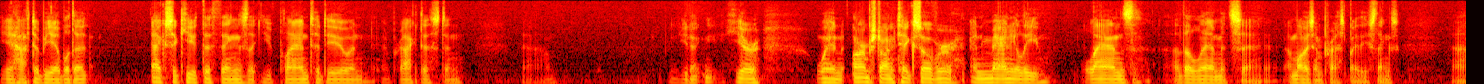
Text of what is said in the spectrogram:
you have to be able to execute the things that you plan to do and, and practiced. And um, you don't hear when Armstrong takes over and manually lands the LEM. It's uh, I'm always impressed by these things. Uh,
